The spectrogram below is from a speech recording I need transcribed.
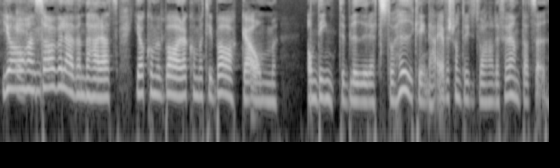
Ja, och han eh, sa väl även det här att jag kommer bara komma tillbaka om om det inte blir ett ståhej kring det här. Jag förstår inte riktigt vad han hade förväntat sig.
